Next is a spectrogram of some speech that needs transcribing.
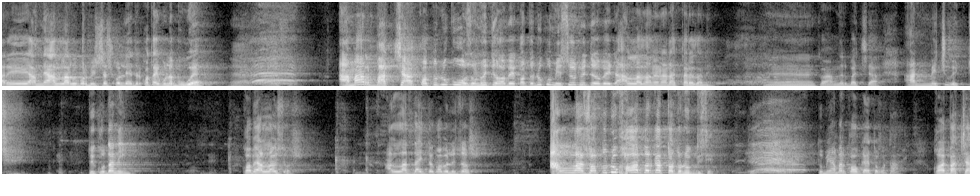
আরে আপনি আল্লাহর উপর বিশ্বাস করলে এদের কথাগুলো বুয়া। আমার বাচ্চা কতটুকু ওজন হইতে হবে কতটুকু মেচিউর হইতে হবে এটা আল্লাহ জানে না ডাক্তারে জানে। হ্যাঁ, আমাদের বাচ্চা? আনমেচুয়েট তুই কোথা নি? কবে আল্লাহ হইছস? আল্লাহর দায়িত্ব কবে লইছস? আল্লাহ যতটুক হওয়ার দরকার ততটুক দিছে। তুমি আবার কাউকে এত কথা? কয় বাচ্চা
